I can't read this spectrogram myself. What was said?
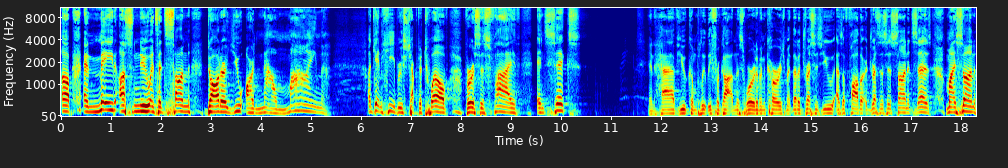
up and made us new and said, Son, daughter, you are now mine. Again, Hebrews chapter 12, verses 5 and 6. And have you completely forgotten this word of encouragement that addresses you as a father addresses his son? It says, My son,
